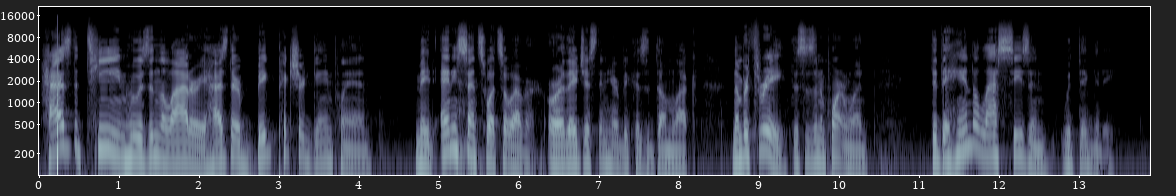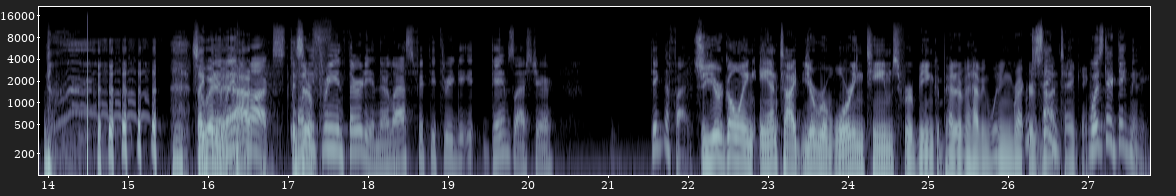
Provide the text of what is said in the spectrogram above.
has the team who is in the lottery has their big picture game plan made any sense whatsoever, or are they just in here because of dumb luck? Number three, this is an important one. Did they handle last season with dignity? so like wait the a minute. Atlanta how- Hawks, is there- 23 and 30 in their last 53 ga- games last year. Dignified. so you're going anti. You're rewarding teams for being competitive and having winning records, just not tanking. Was there dignity?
